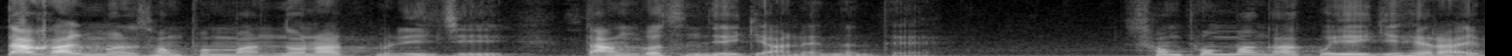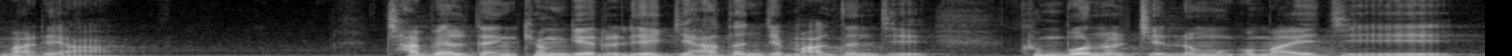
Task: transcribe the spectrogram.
딱 알면 성품만 논할 뿐이지 딴 것은 얘기 안 했는데 성품만 갖고 얘기해라 이 말이야. 차별된 경계를 얘기하든지 말든지 근본을 찔르면 그만이지.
